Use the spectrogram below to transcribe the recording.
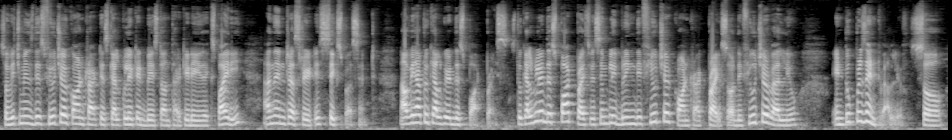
So which means this future contract is calculated based on 30 days expiry and the interest rate is 6%. Now we have to calculate the spot price. So to calculate the spot price, we simply bring the future contract price or the future value into present value. So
